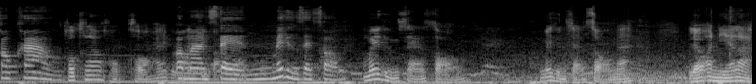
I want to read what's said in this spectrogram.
คร่าวคร่าวๆขอขอให้ๆปประระมามาณณกี่แสบาทนไม่ถึงแสนสองไม่ถึงแสนสองไม่ถึงแสนสองนะ แล้วอันเนี้ยล่ะ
